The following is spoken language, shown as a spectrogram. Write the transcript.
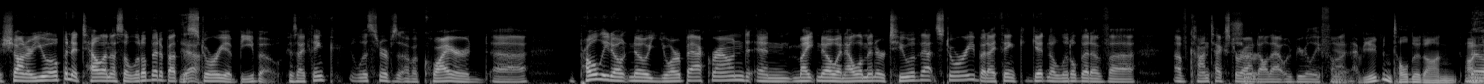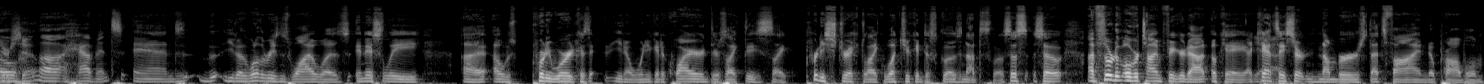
Shaan, are you open to telling us a little bit about the Yeah. story of Bebo? Because I think listeners have Acquired uh, probably don't know your background and might know an element or two of that story, but I think getting a little bit of uh, of context around Sure. all that would be really fun. Yeah. Have you even told it on on no, your show? Uh, I haven't, and the, you know one of the reasons why was initially uh, I was pretty worried because you know when you get acquired, there's like these like pretty strict like what you can disclose and not disclose. So, so I've sort of over time figured out okay, I Yeah. can't say certain numbers. That's fine, no problem.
